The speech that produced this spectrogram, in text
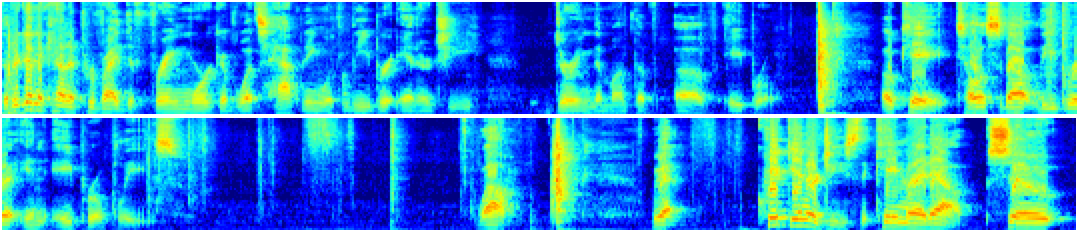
that are going to kind of provide the framework of what's happening with Libra energy during the month of, of April. Okay, tell us about Libra in April, please. Wow. We got quick energies that came right out. So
